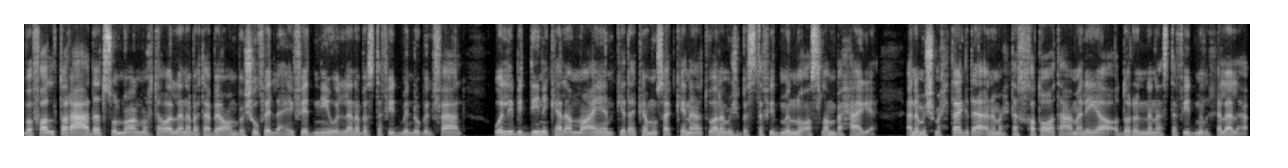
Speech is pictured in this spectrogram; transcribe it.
بفلتر عدد صناع المحتوى اللي أنا بتابعهم بشوف اللي هيفيدني واللي أنا بستفيد منه بالفعل واللي بيديني كلام معين كده كمسكنات وأنا مش بستفيد منه أصلا بحاجة. أنا مش محتاج ده أنا محتاج خطوات عملية أقدر إن أنا أستفيد من خلالها.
